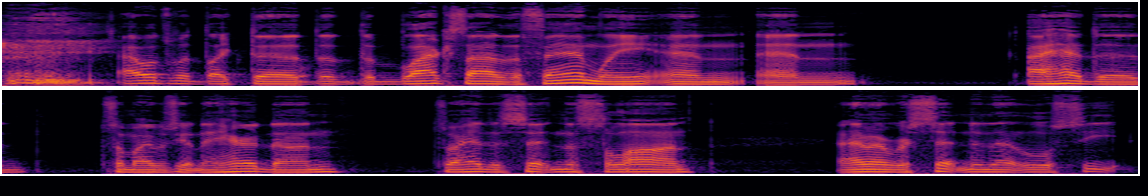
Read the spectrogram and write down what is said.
I was with like the, the the black side of the family, and and I had to somebody was getting their hair done, so I had to sit in the salon. And I remember sitting in that little seat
